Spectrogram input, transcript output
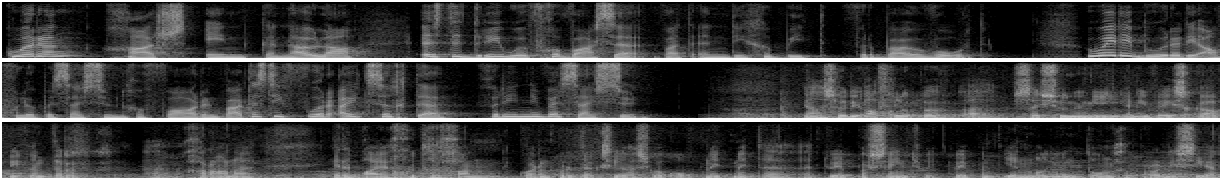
Koring, gars en canola is die drie hoofgewasse wat in die gebied verbou word. Hoe het die boere die afgelope seisoen gevaar en wat is die vooruitsigte vir die nuwe seisoen? Ja, so die afgelope uh, seisoen in die in die Wes-Kaap, die winter uh, grane, het dit baie goed gegaan. Koringproduksie was so op net met 'n 2%, so 2.1 miljoen ton geproduseer.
